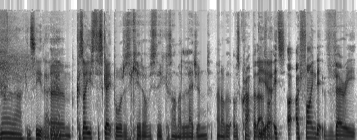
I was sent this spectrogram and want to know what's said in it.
no, I can see that. Yeah, um, because I used to skateboard as a kid, obviously, because I'm a legend, and I was, I was crap at that. As Yeah. well. It's I, I find it very.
